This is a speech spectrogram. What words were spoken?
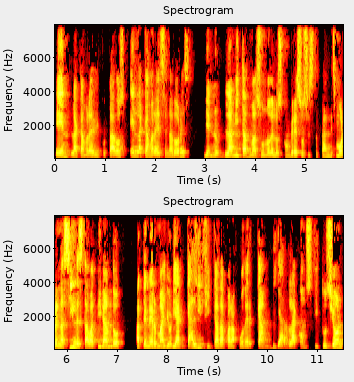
en la Cámara de Diputados, en la Cámara de Senadores y en la mitad más uno de los congresos estatales. Morena sí le estaba tirando a tener mayoría calificada para poder cambiar la constitución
